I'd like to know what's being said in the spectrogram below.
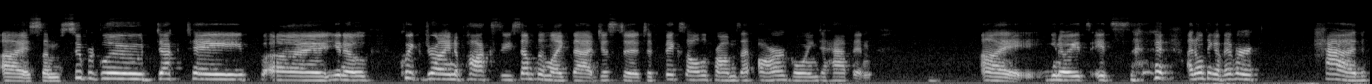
uh, some super glue, duct tape, uh, you know, quick drying epoxy, something like that, just to to fix all the problems that are going to happen. I, you know, it's it's. I don't think I've ever had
